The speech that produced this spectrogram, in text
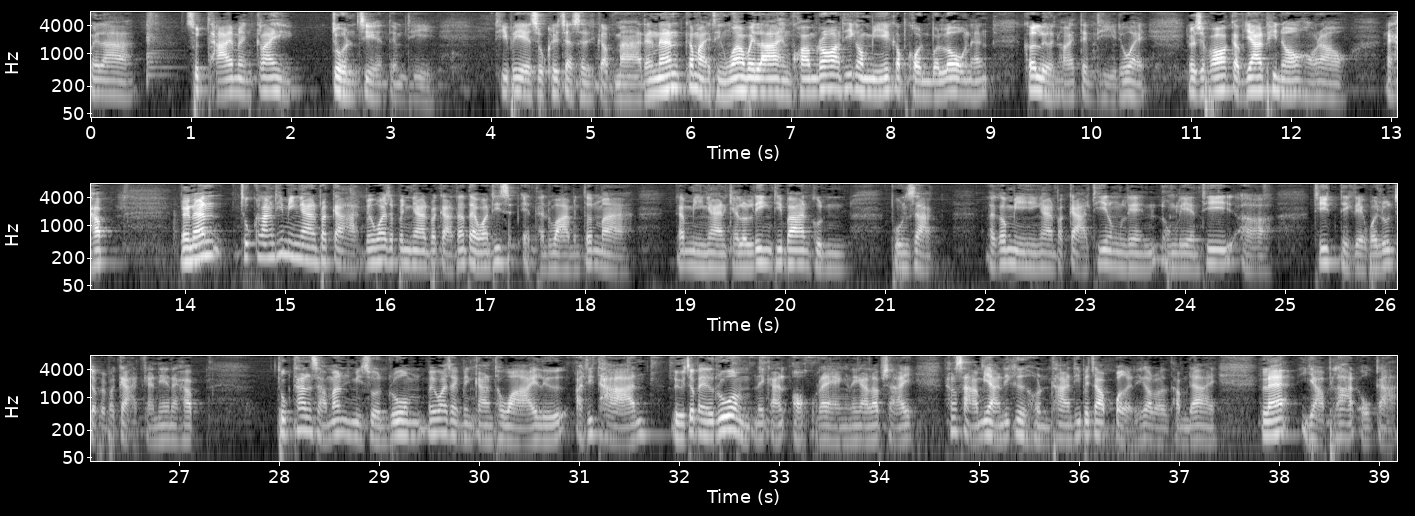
เวลาสุดท้ายมันใกล้จรเจียนเต็มทีที่พระเยซูคริสต์จะเสด็จกลับมา ดังนั้นก็หมายถึงว่าเวลาแห่งความรอดที่เขามีให้กับคนบนโลกนั้น ก็เหลือน้อยเต็มทีด้วย โดยเฉพาะกับญาติพี่น้องของเรานะครับ ดังนั้นทุกครั้งที่มีงานประกาศไม่ว่าจะเป็นงานประกาศตั้งแต่วันที่ 11 ธันวาเป็นต้นมา แล้วมีงานแคโรลลิ่งที่บ้านคุณภูนศักดิ์แล้วก็มีงานประกาศที่โรงเรียนโรงเรียนที่ที่เด็กๆวัยรุ่นจะไปประกาศกันเนี่ยนะครับ ทุกท่านสามารถมีส่วนร่วม ไม่ว่าจะเป็นการถวายหรืออธิษฐาน หรือจะไปร่วมในการออกแรงในการรับใช้ทั้ง 3 อย่างนี้คือหนทางที่พระเจ้าเปิดให้กับเราทำได้ และอย่าพลาดโอกาส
